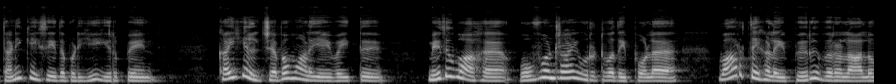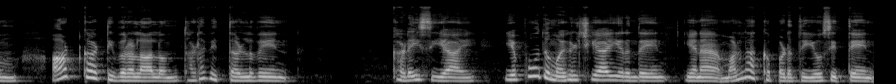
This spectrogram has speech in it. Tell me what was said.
தணிக்கை செய்தபடியே இருப்பேன். கையில் ஜெபமாலையை வைத்து மெதுவாக ஒவ்வொன்றாய் உருட்டுவதைப் போல வார்த்தைகளை பெரு விரலாலும் ஆட்காட்டி விரலாலும் தடவி தள்ளுவேன். கடைசியாய் எப்போது மகிழ்ச்சியாய் இருந்தேன் என மல்லாக்கப்படுத்தி யோசித்தேன்.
